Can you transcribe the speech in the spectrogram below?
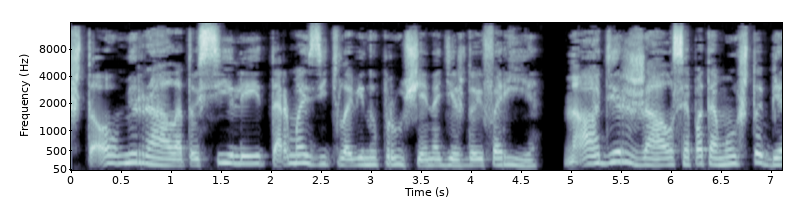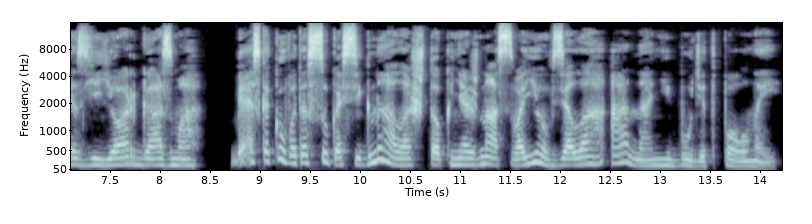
что умирал от усилий тормозить лавину прущей надежду эйфории, но держался, потому что без ее оргазма, без какого-то, сука, сигнала, что княжна свое взяла, она не будет полной.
